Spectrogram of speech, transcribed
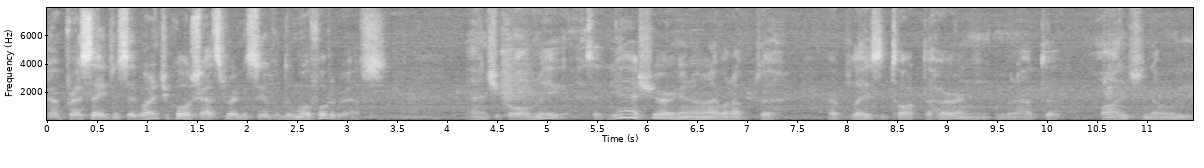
her press agent said, Why don't you call Schatzberg and see if we'll do more photographs? And she called me. I said, yeah, sure. You know, I went up to her place to talk to her, and we went out to lunch, and then we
